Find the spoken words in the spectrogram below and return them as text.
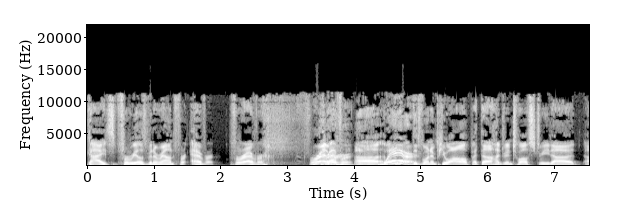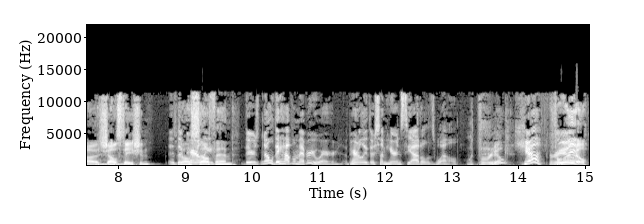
Guys, for real, has been around forever, forever. forever. Uh, Where? There's one in Puyallup at the 112th Street uh, uh, Shell Station. Is it all apparently- South End? There's no, they have them everywhere. Apparently, there's some here in Seattle as well. What For real? Yeah, for, For real.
